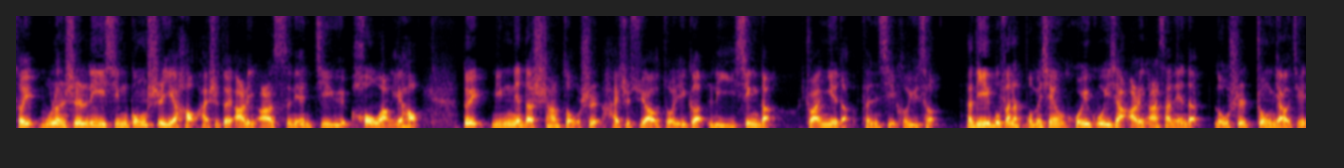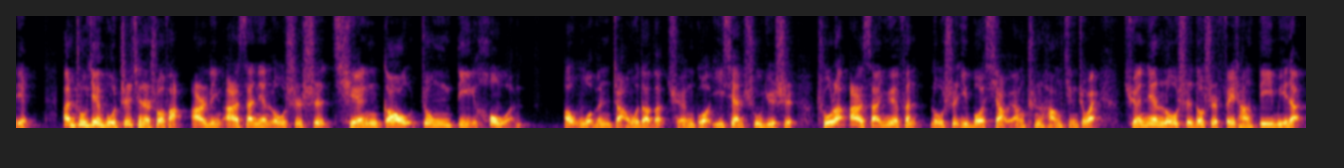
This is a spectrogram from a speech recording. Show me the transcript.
所以，无论是例行公事也好，还是对二零二四年寄予厚望也好，对明年的市场走势，还是需要做一个理性的、专业的分析和预测。那第一部分呢，我们先回顾一下二零二三年的楼市重要节点。按住建部之前的说法，二零二三年楼市是前高中低后稳。而我们掌握到的全国一线数据是，除了二三月份楼市一波小阳春行情之外，全年楼市都是非常低迷的。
